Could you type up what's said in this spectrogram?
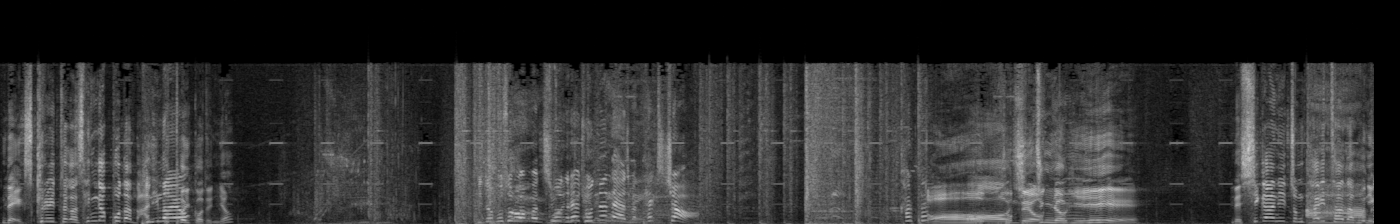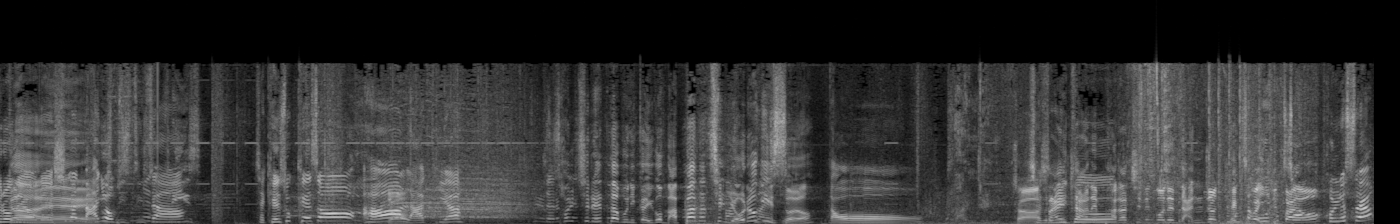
근데 엑스큐레이트가 생각보다 많이 붙나요? 붙어 있거든요 middle 보수로 한번 지원을 해줬는데 하지만 텍스처 칼페 어, 어. 집중력이. 근데 시간이 좀 타이트하다 아, 보니까 그러네요. 네, 예. 시간 많이 없습니다. 자 계속해서 아 야. 라키아. 설치를 했다 보니까 이거 맞받아칠 여력이 있어요. 어. 자, 사이트. 안에 받아치는 거는 난전 개코가 어, 이득 봐요. 걸렸어요?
